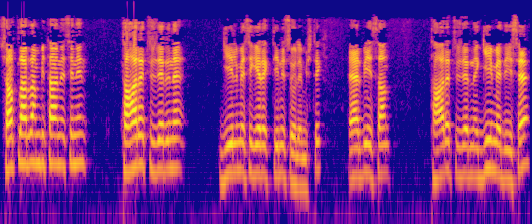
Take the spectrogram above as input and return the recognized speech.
Şartlardan bir tanesinin taharet üzerine giyilmesi gerektiğini söylemiştik. Eğer bir insan taharet üzerine giymediyse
